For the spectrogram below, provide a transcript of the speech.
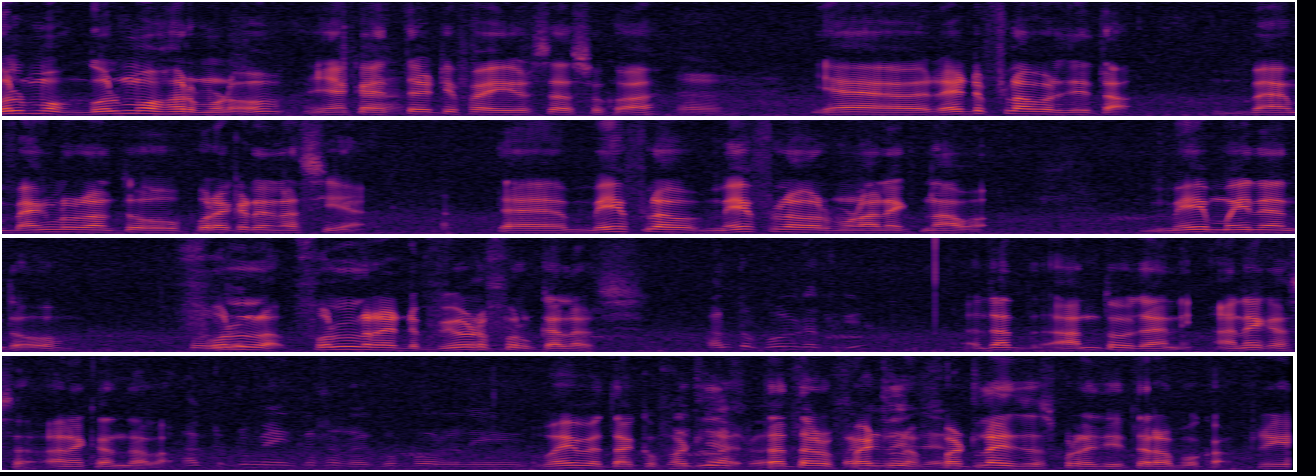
ಗುಲ್ಮೋ ಗುಲ್ಮೊಹರ್ ಮುಣು ಯಾಕೆ ತರ್ಟಿ ಫೈವ್ ಇಯರ್ಸ್ ಸುಖ. फाय इयर्स आसा हे रेड फ्लावर दिता बँग बेंगलोरांत पुरे कडेन आसा हें ते मे फ्लावर मे फ्लावर म्हणून अनेक नांव मे म्हयन्यांत फुल फुल रेड ब्युटिफूल कलर्स ಅಂತೂ ಫುಲ್ ಜೊತೆಗೆ अंतू जायनी अनेक आसा अनेकान जाला ಅಕ್ಕ ತುಮಿ कसं ಗೊಬ್ಬರ ನೀ वय वय ताका फर्टिलाय Fertilizer. ताता Fertilizer. फर्टिलायझर्स पुराय दिता बोका ट्री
